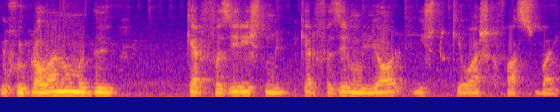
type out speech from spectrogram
Eu fui para lá numa de quero fazer isto, quero fazer melhor isto que eu acho que faço bem.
